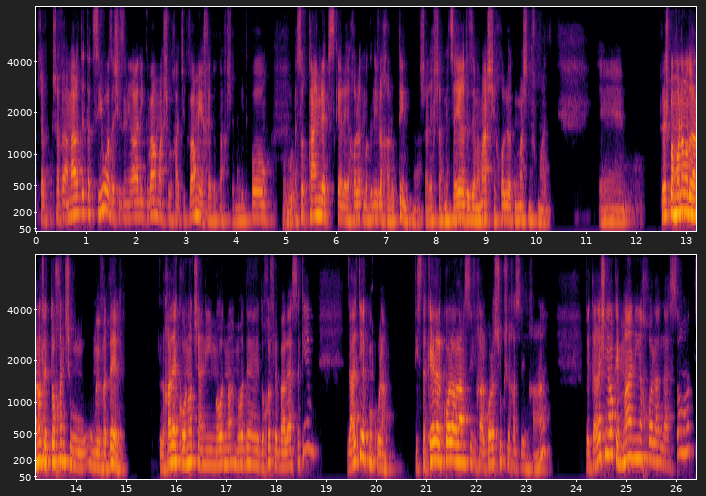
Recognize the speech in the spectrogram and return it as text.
עכשיו, עכשיו אמרת את הציור הזה שזה נראה לי כבר משהו אחד שכבר מייחד אותך, שנגיד פה לעשות טיימלפס כאלה יכול להיות מגניב לחלוטין, למשל איך שאת מציירת את זה ממש יכול להיות ממש נחמד. אה, יש פה המון המון רעיונות לתוכן שהוא מבדל. כאילו אחד העקרונות שאני מאוד, מאוד אה, דוחף לבעלי עסקים זה אל תהיה כמו כולם. תסתכל על כל העולם סביבך, על כל השוק שלך סביבך, ותראה שנייה, אוקיי, מה אני יכול לעשות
